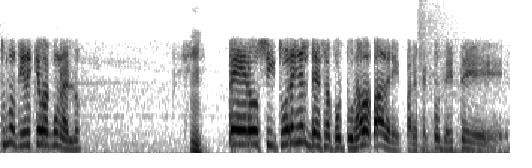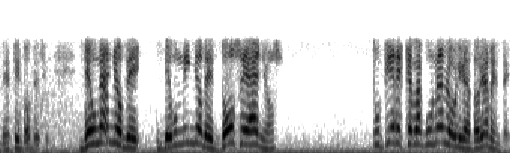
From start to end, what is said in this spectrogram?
tú no tienes que vacunarlo. Mm. Pero si tú eres el desafortunado padre, para efectos de este de esta hipótesis, de un año de de un niño de 12 años, tú tienes que vacunarlo obligatoriamente.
